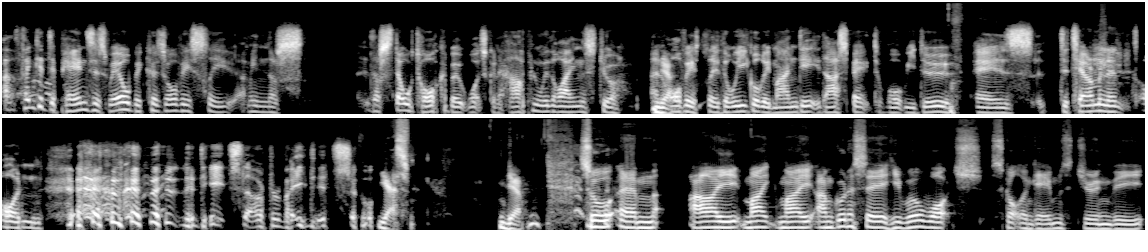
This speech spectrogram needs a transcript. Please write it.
I think it depends as well because obviously, I mean, there's there's still talk about what's going to happen with the Lions tour, and yeah. obviously, the legally mandated aspect of what we do is determinant on the, the dates that are provided. So yes, yeah. So um, I my my I'm going to say he will watch Scotland games during the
